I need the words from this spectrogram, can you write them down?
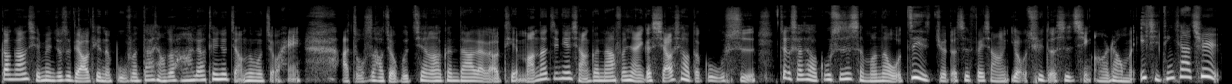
刚刚前面就是聊天的部分，大家想说啊，聊天就讲这么久，嘿啊，总是好久不见了，跟大家聊聊天嘛。那今天想跟大家分享一个小小的故事，这个小小故事是什么呢？我自己觉得是非常有趣的事情啊，让我们一起听下去。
